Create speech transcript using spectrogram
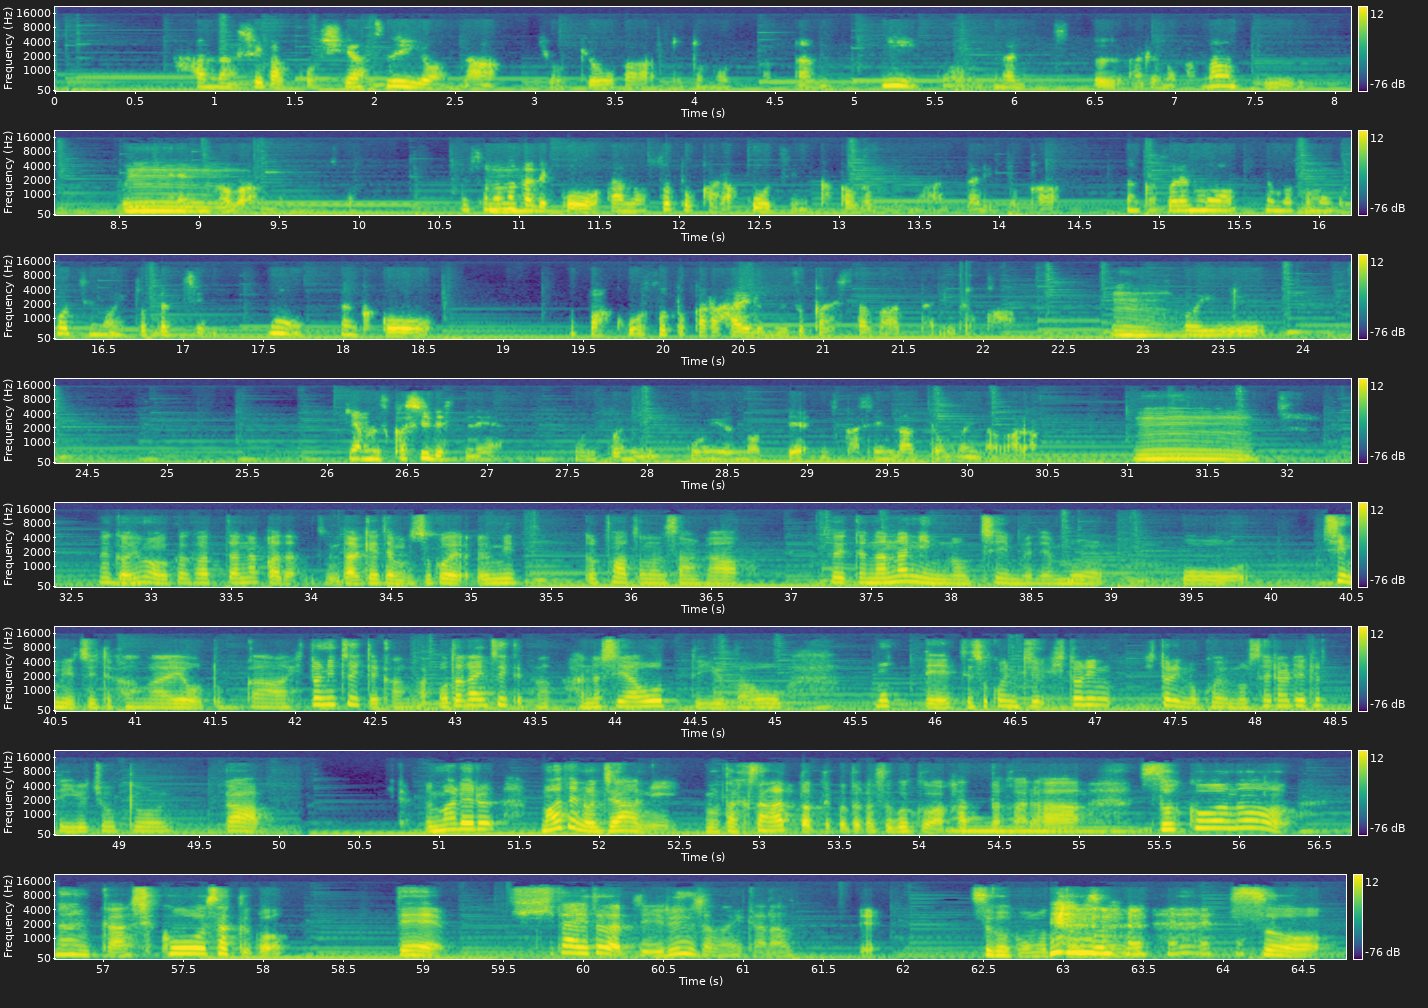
話がこうしやすいような状況が整った、あのにこうなりつつあるのかなっていう、そういう変化はありました。でその中でこう、あの、外からコーチに関わってもらったりとか、なんかそれも、でもそのコーチの人たちも、なんかこう、やっぱこう、外から入る難しさがあったりとか、うんそういう、いや、難しいですね。本当に、こういうのって難しいなって思いながら。うんなんか今伺った中だだけでもすごい海とパートナーさんがそういった7人のチームでもこうチームについて考えようとか人について考えお互いについてか話し合おうっていう場を持ってでそこにじ一人一人の声を乗せられるっていう状況が生まれるまでのジャーニーもたくさんあったってことがすごく分かったから。そこのなんか試行錯誤で聞きたい人たちいるんじゃないかなってすごく思ったんですよね。そ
